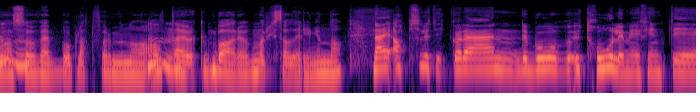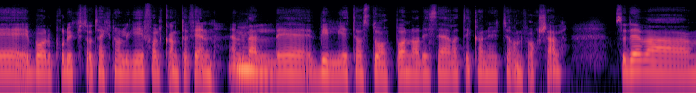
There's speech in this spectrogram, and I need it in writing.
altså web og plattformen og alt. Det er jo ikke bare markedsavdelingen da. Nei, absolutt ikke. Og det, er en, det bor utrolig mye fint i, i både produkt- og teknologifolkene til Finn. En veldig vilje til å stå på når de ser at de kan utgjøre en forskjell. Så det var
